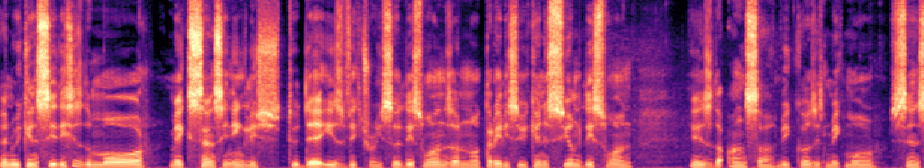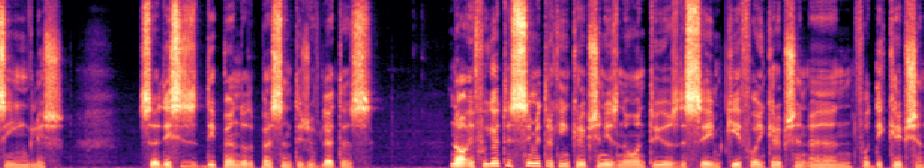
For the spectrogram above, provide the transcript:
And we can see this is the more makes sense in English. Today is victory. So these ones are not really. So you can assume this one is the answer because it make more sense in English. So this is depend on the percentage of letters. Now if we go to symmetric encryption is known to use the same key for encryption and for decryption.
